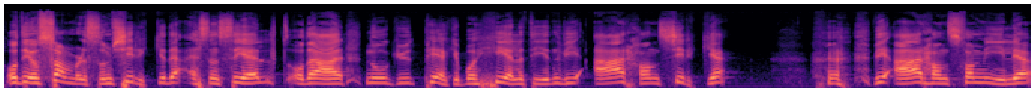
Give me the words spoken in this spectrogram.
Og det å samles som kirke det er essensielt, og det er noe Gud peker på hele tiden. Vi er hans kirke. Vi er hans familie.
